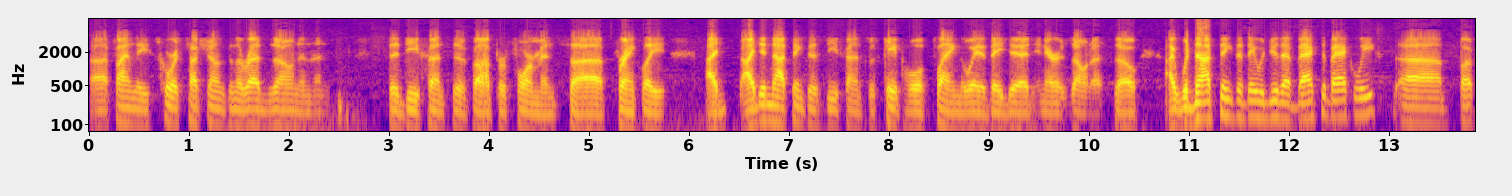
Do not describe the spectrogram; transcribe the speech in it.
uh, finally scores touchdowns in the red zone and then the defensive uh, performance. Uh, frankly, I I did not think this defense was capable of playing the way that they did in Arizona. So I would not think that they would do that back to back weeks. Uh, but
